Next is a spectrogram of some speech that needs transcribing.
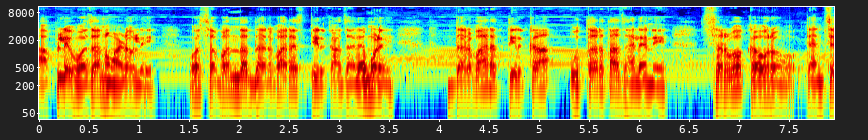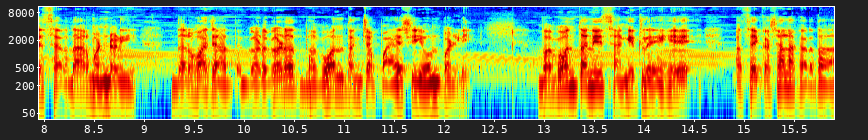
आपले वजन वाढवले व सबंध दरबारच तिरका झाल्यामुळे दरबार तिरका उतरता झाल्याने सर्व कौरव त्यांचे सरदार मंडळी दरवाजात गडगडत भगवंतांच्या पायाशी येऊन पडली. भगवंतांनी सांगितले हे असे कशाला करता?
